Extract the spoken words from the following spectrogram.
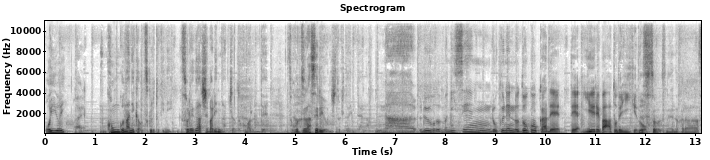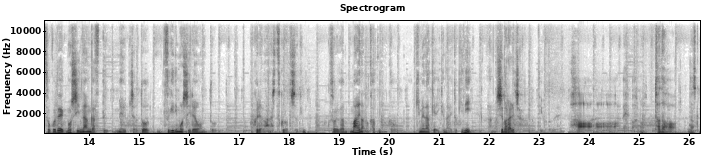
おいおいはい、今後何かを作るときにそれが縛りになっちゃうと困るんでそこをずらせるようにしときたいみたいな。なるほど、まあ、2006年のどこかでって言えれば後でいいけど。でそうですね。だからそこでもし何月って目打っちゃうと次にもしレオンとクレアの話作ろうとした時にそれが前なのか後なのかを決めなきゃいけない時にあの縛られちゃうっていうことで。はあ。えあのただなんですか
